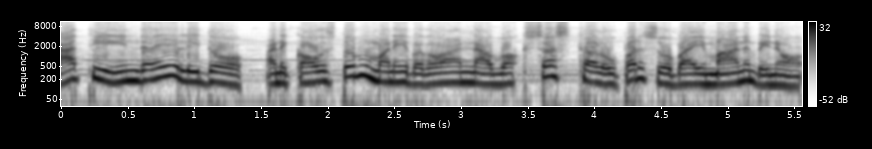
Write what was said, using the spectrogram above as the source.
હાથી ઇન્દ્રએ લીધો અને કૌસ્તુભ મણિ ભગવાનના વક્ષસ્થળ ઉપર શોભાયમાન બન્યો.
